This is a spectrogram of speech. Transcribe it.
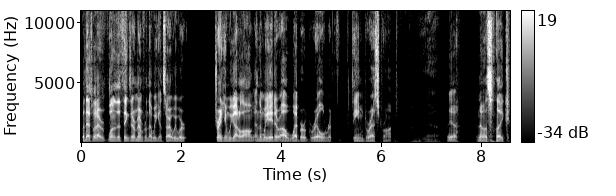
But that's what I one of the things I remember from that weekend. Sorry, we were drinking, we got along, and then we ate at a Weber Grill re- themed restaurant. Oh yeah. Yeah, and I was like,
